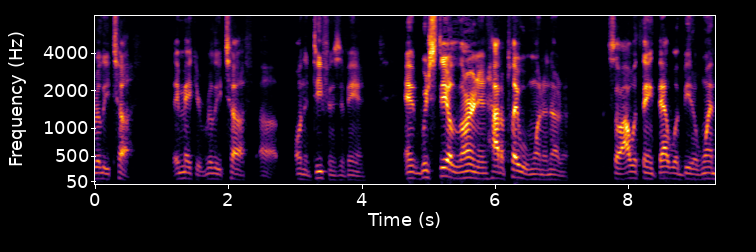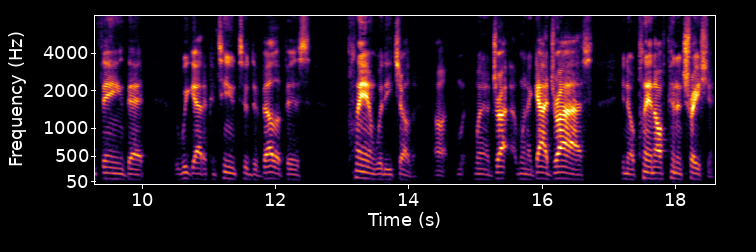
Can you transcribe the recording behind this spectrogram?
really tough. They make it really tough uh, on the defensive end. And we're still learning how to play with one another. So I would think that would be the one thing that we got to continue to develop is playing with each other. Uh, when a dri- when a guy drives, you know, playing off penetration,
